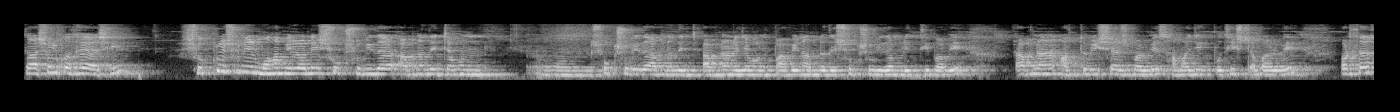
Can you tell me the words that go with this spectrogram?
তো আসল কথায় আসি। শুক্র শনির মহামিলনে সুখ সুবিধা আপনাদের যেমন সুখ সুবিধা আপনাদের, আপনারা যেমন পাবেন, আপনাদের সুখ সুবিধা বৃদ্ধি পাবে, আপনার আত্মবিশ্বাস বাড়বে, সামাজিক প্রতিষ্ঠা বাড়বে। অর্থাৎ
